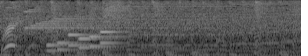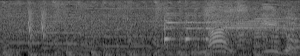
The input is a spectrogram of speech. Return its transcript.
Great! Nice eagle!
